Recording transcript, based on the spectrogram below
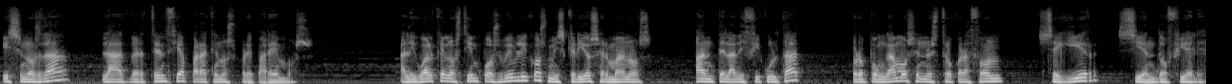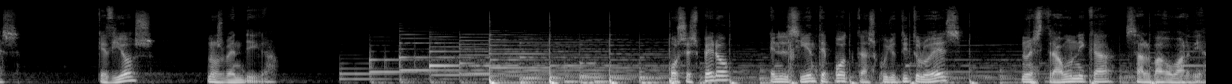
y se nos da la advertencia para que nos preparemos. Al igual que en los tiempos bíblicos, mis queridos hermanos, ante la dificultad, propongamos en nuestro corazón seguir siendo fieles. Que Dios nos bendiga. Os espero en el siguiente podcast cuyo título es Nuestra única salvaguardia.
